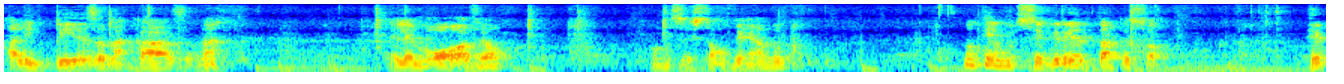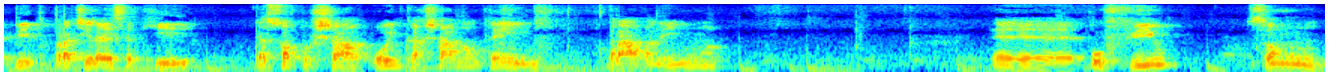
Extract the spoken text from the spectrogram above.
a limpeza na casa, né? Ela é móvel, como vocês estão vendo. Não tem muito segredo, tá pessoal? Repito, para tirar isso aqui é só puxar ou encaixar, não tem trava nenhuma. É, o fio são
